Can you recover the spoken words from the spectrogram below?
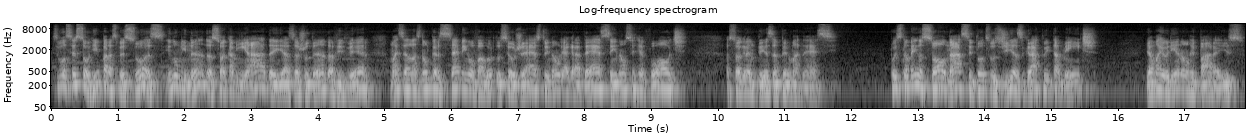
Se você sorri para as pessoas, iluminando a sua caminhada e as ajudando a viver, mas elas não percebem o valor do seu gesto e não lhe agradecem, não se revolte. A sua grandeza permanece. Pois também o sol nasce todos os dias gratuitamente, e a maioria não repara isso.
